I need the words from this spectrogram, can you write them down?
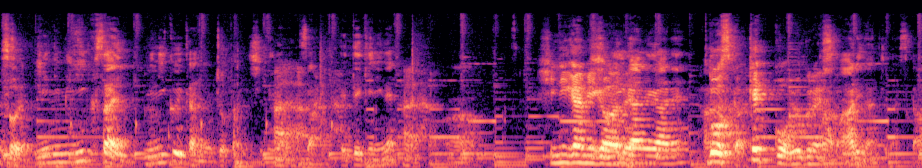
そそうう見に見にくさい見にくい感じもちょっとあるし、ね。はいはいさ絵的にね、はいはうん。い死神側で。死神がね。どうすか？結構よくないですか？まあまあありなんじゃないですか、は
